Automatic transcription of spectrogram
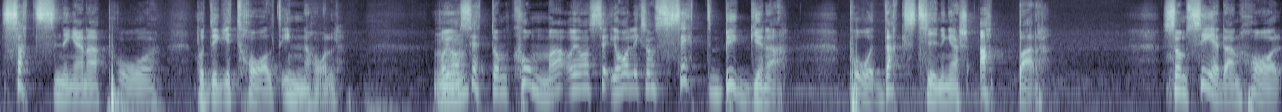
satsningarna på, på digitalt innehåll. Och jag har sett dem komma och jag har, se, jag har liksom sett byggena på dagstidningars appar. Som sedan har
